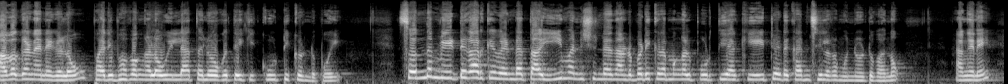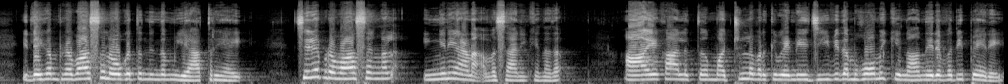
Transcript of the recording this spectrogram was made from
അവഗണനകളോ പരിഭവങ്ങളോ ഇല്ലാത്ത ലോകത്തേക്ക് കൂട്ടിക്കൊണ്ടുപോയി. സ്വന്തം വീട്ടുകാർക്ക് വേണ്ടാത്ത ഈ മനുഷ്യന്റെ നടപടിക്രമങ്ങൾ പൂർത്തിയാക്കി ഏറ്റെടുക്കാൻ ചിലർ മുന്നോട്ട് വന്നു. അങ്ങനെ ഇദ്ദേഹം പ്രവാസ ലോകത്തു നിന്നും യാത്രയായി. ചില പ്രവാസങ്ങൾ ഇങ്ങനെയാണ് അവസാനിക്കുന്നത്. ആയ കാലത്ത് മറ്റുള്ളവർക്ക് വേണ്ടി ജീവിതം ഹോമിക്കുന്ന നിരവധി പേരെ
